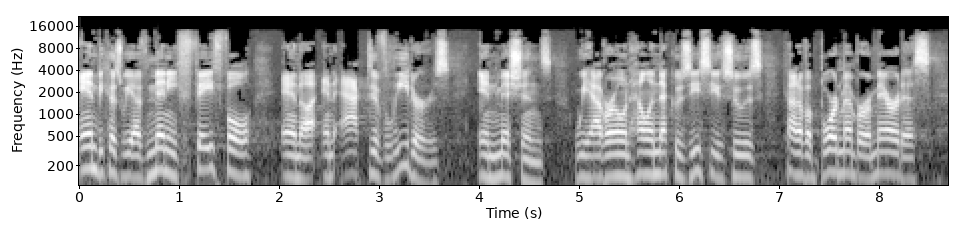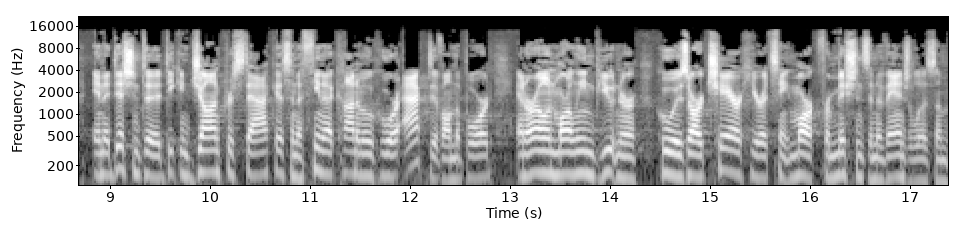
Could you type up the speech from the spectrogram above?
and because we have many faithful and, uh, and active leaders in missions. We have our own Helen Nekuzisius, who is kind of a board member emeritus, in addition to Deacon John Christakis and Athena Economou, who are active on the board, and our own Marlene Butner, who is our chair here at St. Mark for missions and evangelism.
